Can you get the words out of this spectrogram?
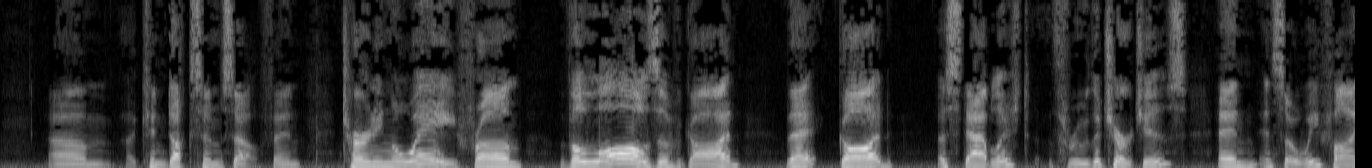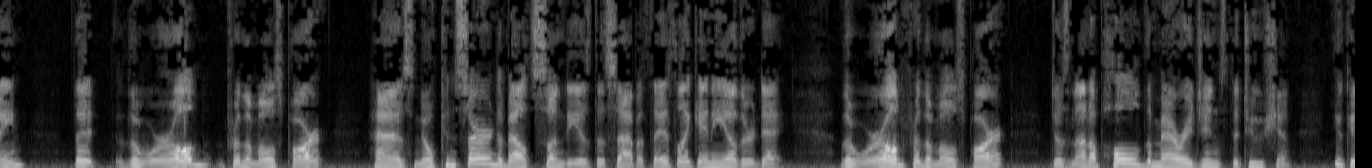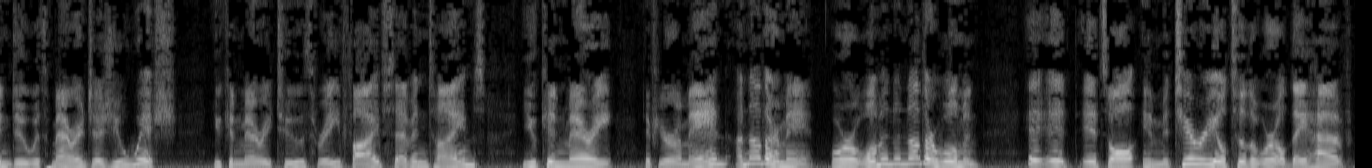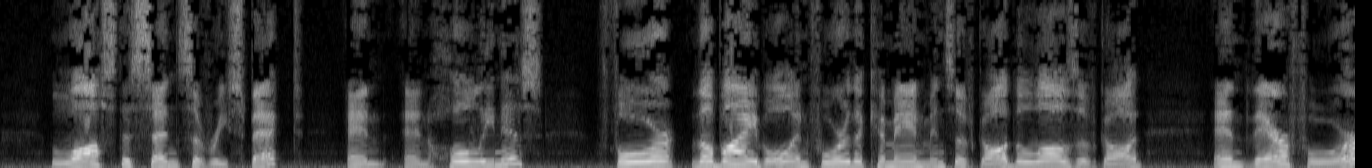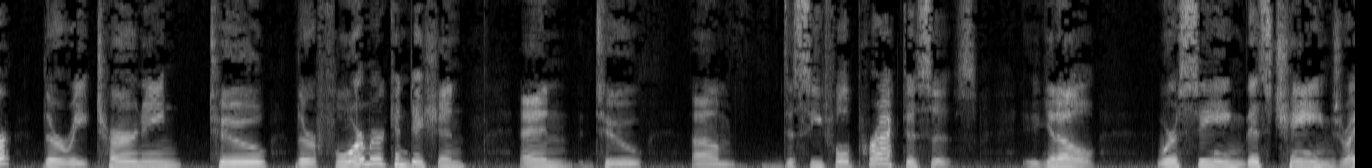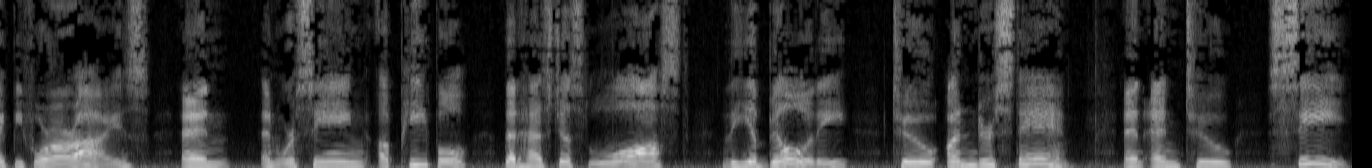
um, conducts himself, and turning away from the laws of God that God established through the churches, and and so we find that the world, for the most part, has no concern about Sunday as the Sabbath day. It's like any other day. The world, for the most part, does not uphold the marriage institution. You can do with marriage as you wish. You can marry two, three, five, seven times. You can marry, if you're a man, another man, or a woman, another woman. It, it, it's all immaterial to the world. They have lost the sense of respect and, and holiness for the Bible and for the commandments of God, the laws of God, and therefore they're returning to their former condition and to um, deceitful practices. You know, we're seeing this change right before our eyes, and and we're seeing a people that has just lost the ability to understand and, and to see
